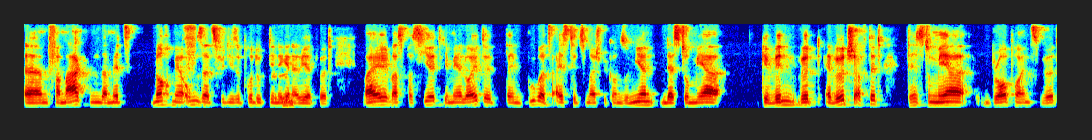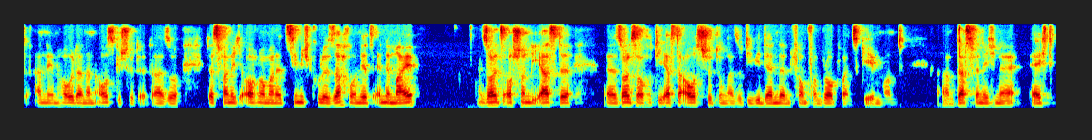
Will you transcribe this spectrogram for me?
ähm, vermarkten, damit noch mehr Umsatz für diese Produkte mhm. generiert wird. Weil was passiert, je mehr Leute den Buberts Eistee zum Beispiel konsumieren, desto mehr Gewinn wird erwirtschaftet, desto mehr Brawl-Points wird an den Holdern dann ausgeschüttet. Also das fand ich auch nochmal eine ziemlich coole Sache. Und jetzt Ende Mai soll es auch schon die erste, äh, soll es auch die erste Ausschüttung, also Dividende in Form von Brawl-Points geben. Und äh, das finde ich eine echt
